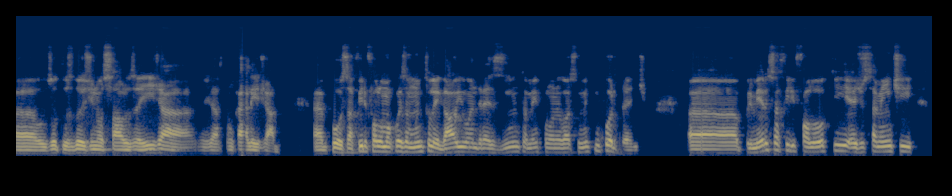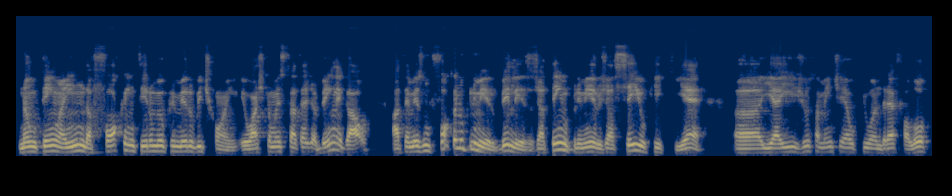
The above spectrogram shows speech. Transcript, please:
Uh, os outros dois dinossauros aí já, já estão calejados. Uh, pô, o Safiro falou uma coisa muito legal e o Andrezinho também falou um negócio muito importante. Uh, primeiro, o Safiri falou que é justamente não tenho ainda, foca em ter o meu primeiro Bitcoin. Eu acho que é uma estratégia bem legal, até mesmo foca no primeiro. Beleza, já tenho o primeiro, já sei o que, que é, uh, e aí justamente é o que o André falou,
